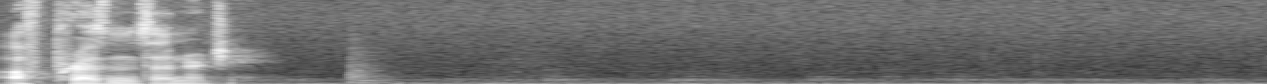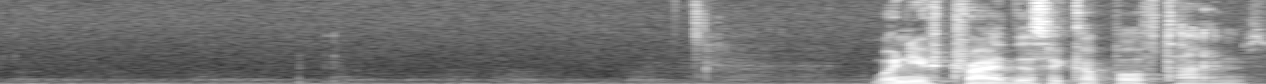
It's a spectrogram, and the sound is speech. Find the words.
of presence energy. When you've tried this a couple of times,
